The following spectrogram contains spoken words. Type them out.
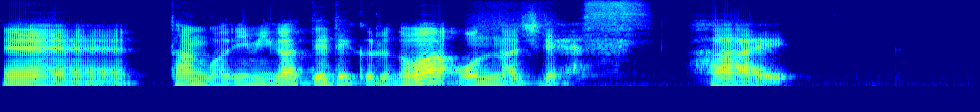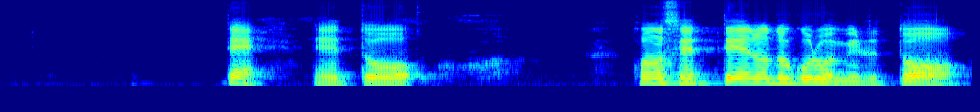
えー、単語の意味が出てくるのは同じです。はい。で、えっ、と、この設定のところを見ると、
